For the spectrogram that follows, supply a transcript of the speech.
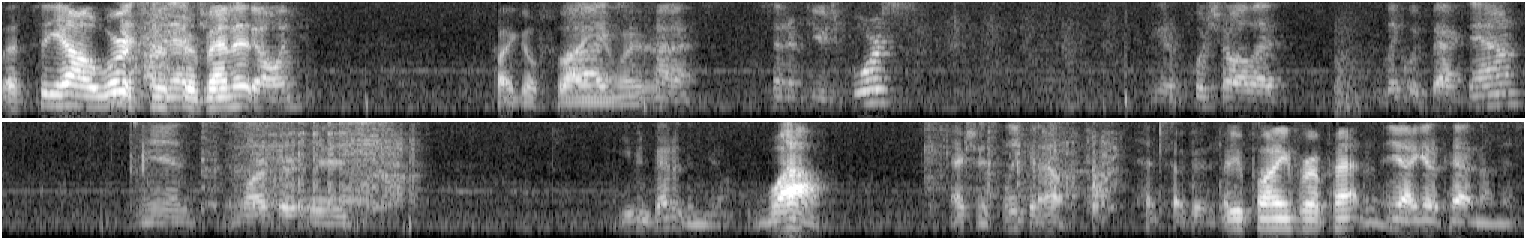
Let's see how it works, Mr. Bennett. going If I go flying some away. kind of centrifuge force, you're gonna push all that liquid back down, and the marker is even better than new. Wow. Actually, it's leaking out. That's how good. Are it you is. applying for a patent? Yeah, I got a patent on this.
